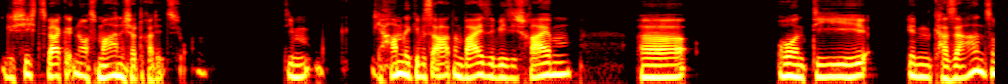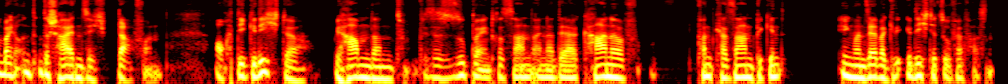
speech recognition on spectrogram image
Geschichtswerke in osmanischer Tradition. Die, die haben eine gewisse Art und Weise, wie sie schreiben, äh, und die in Kasan zum Beispiel unterscheiden sich davon. Auch die Gedichte. Wir haben dann, das ist super interessant, einer der Kane von Kasan beginnt irgendwann selber Gedichte zu verfassen.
